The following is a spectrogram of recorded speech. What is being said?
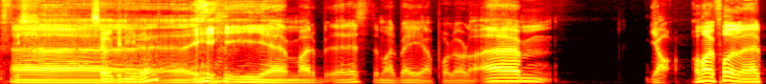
Skal du gni den? I, i eh, reiste til Marbella på lørdag. Um, ja. Han har jo fått en del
